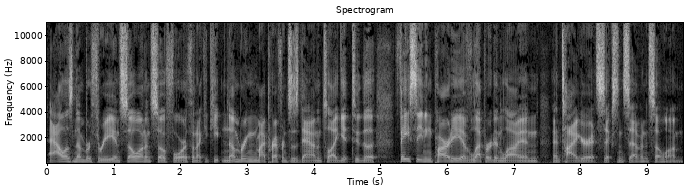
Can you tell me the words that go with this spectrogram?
Owl as number three, and so on and so forth. And I can keep numbering my preferences down until I get to the face eating party of leopard and lion and tiger at six and seven and so on.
